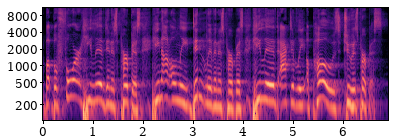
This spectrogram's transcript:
But before he lived in his purpose, he not only didn't live in his purpose, he lived actively opposed to his purpose.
